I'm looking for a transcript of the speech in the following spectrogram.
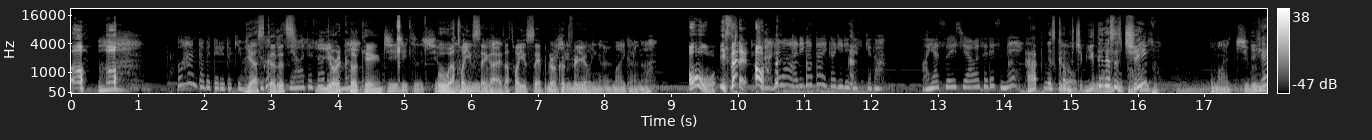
oh, oh. Yes, because it's your cooking. Ooh, that's what you say, guys. That's what you say if a girl cooks for you. Oh, he said it! Oh! Happiness comes cheap. You think this is cheap? Yeah.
